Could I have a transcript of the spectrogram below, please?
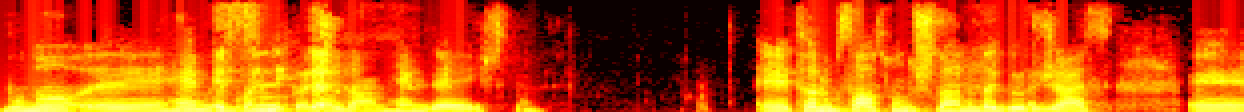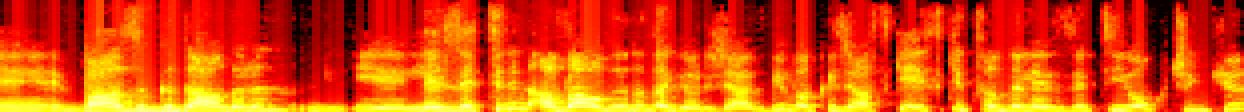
Bunu e, hem ekonomik Kesinlikle. açıdan hem de işte e, tarımsal sonuçlarını da göreceğiz. E, bazı gıdaların e, lezzetinin azaldığını da göreceğiz. Bir bakacağız ki eski tadı lezzeti yok çünkü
